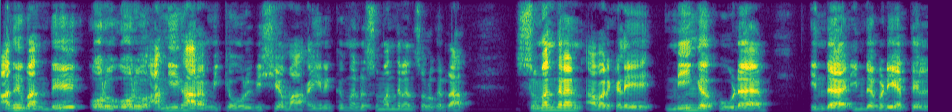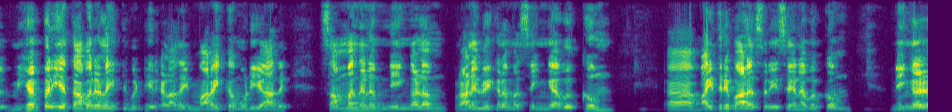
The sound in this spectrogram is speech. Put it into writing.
அது வந்து ஒரு ஒரு அங்கீகாரம் மிக்க ஒரு விஷயமாக இருக்கும் என்று சுமந்திரன் சொல்கிறார். சுமந்திரன் அவர்களே நீங்க கூட இந்த இந்த விடயத்தில் மிகப்பெரிய தவறு இழைத்து விட்டீர்கள் அதை மறைக்க முடியாது சம்பந்தனும் நீங்களும் ரணில் விக்ரமசிங்கவுக்கும் மைத்ரிபால சிறிசேனவுக்கும் நீங்கள்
